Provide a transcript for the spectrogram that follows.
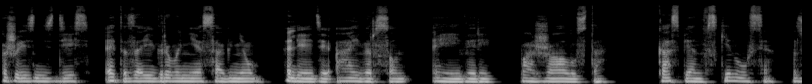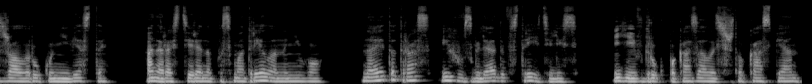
Жизнь здесь — это заигрывание с огнем. Леди Айверсон, Эйвери, пожалуйста». Каспиан вскинулся, сжал руку невесты. Она растерянно посмотрела на него, На этот раз их взгляды встретились. Ей вдруг показалось, что Каспиан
